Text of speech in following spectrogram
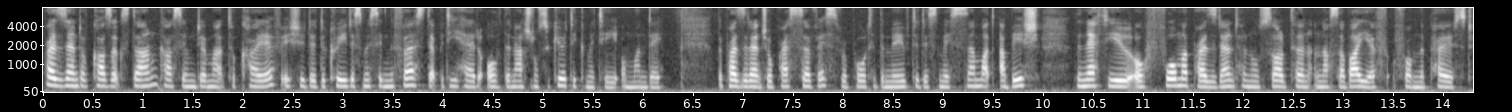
President of Kazakhstan, Kassym-Jomart Tokayev, issued a decree dismissing the first deputy head of the National Security Committee on Monday. The presidential press service reported the move to dismiss Samat Abish, the nephew of former President Nursultan Nazarbayev, from the post.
